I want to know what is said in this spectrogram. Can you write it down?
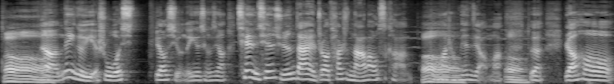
啊那个也是我喜比较喜欢的一个形象。《千与千寻》大家也知道，他是拿了奥斯卡动画长片奖嘛，嗯，对。然后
